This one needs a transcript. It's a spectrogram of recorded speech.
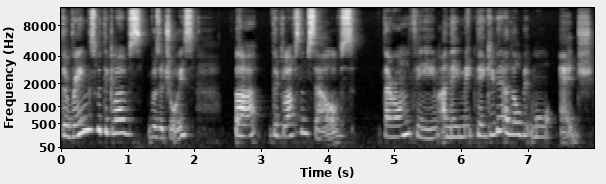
the rings with the gloves was a choice, but the gloves themselves, they're on theme and they make they give it a little bit more edge.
